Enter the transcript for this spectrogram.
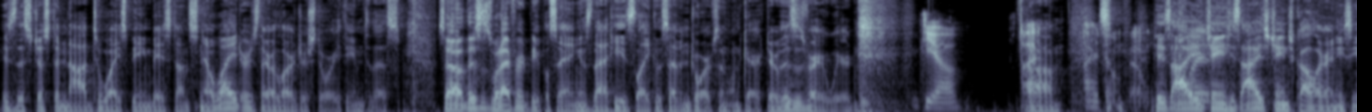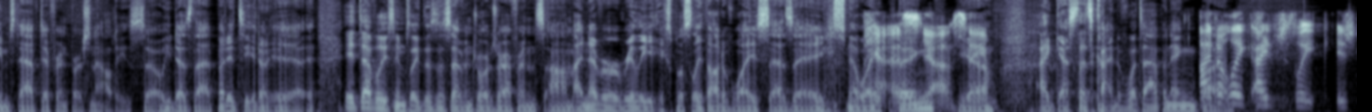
Is this just a nod to Weiss being based on Snow White, or is there a larger story theme to this? So, this is what I've heard people saying is that he's like the Seven Dwarves in one character. This is very weird. Yeah. I, um, I don't know. His eye but... change. His eyes change color, and he seems to have different personalities. So he does that. But it's you know it, it definitely seems like there's a Seven Dwarves reference. Um, I never really explicitly thought of Weiss as a Snow White yes, thing. Yeah, same. Yeah, I guess that's kind of what's happening. But... I don't like. I just like is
